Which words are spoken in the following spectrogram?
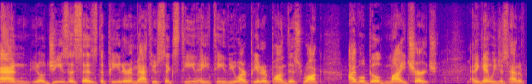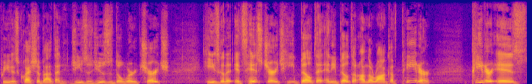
And, you know, Jesus says to Peter in Matthew 16, 18, You are Peter, upon this rock I will build my church. And again, we just had a previous question about that. Jesus uses the word church. He's gonna it's his church, he built it, and he built it on the rock of Peter. Peter is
